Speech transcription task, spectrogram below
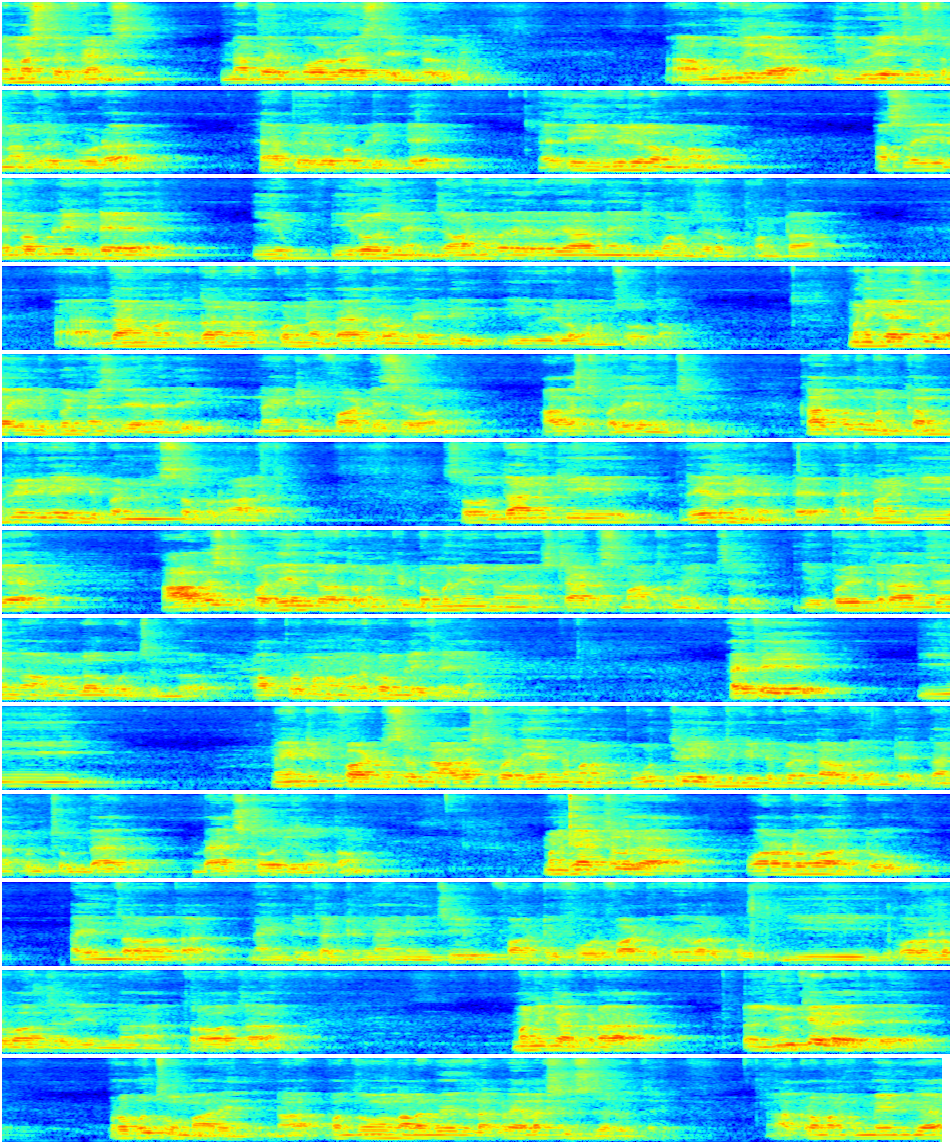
నమస్తే ఫ్రెండ్స్ నా పేరు పోల్ రాజ్ తింటూ ముందుగా ఈ వీడియో చూస్తున్న అందరికి కూడా హ్యాపీ రిపబ్లిక్ డే. అయితే ఈ వీడియోలో మనం అసలు ఈ రిపబ్లిక్ డే ఈ ఈ రోజునే జనవరి ఇరవై ఆరున ఎందుకు మనం జరుపుకుంటాం? దాని దాని వెనక్కున్న బ్యాక్గ్రౌండ్ ఏంటి ఈ వీడియోలో మనం చూద్దాం. మనకి యాక్చువల్గా ఇండిపెండెన్స్ డే అనేది నైన్టీన్ ఫార్టీ సెవెన్ ఆగస్ట్ పదిహేను వచ్చింది. కాకపోతే మనం కంప్లీట్గా ఇండిపెండెన్స్ అప్పుడు రాలేదు. సో దానికి రీజన్ ఏంటంటే అంటే మనకి ఆగస్టు పదిహేను తర్వాత మనకి డొమినియన్ స్టేటస్ మాత్రమే ఇచ్చారు. ఎప్పుడైతే రాజ్యాంగం అమల్లోకి వచ్చిందో అప్పుడు మనం రిపబ్లిక్ అయ్యాం. అయితే ఈ నైన్టీన్ ఫార్టీ సెవెన్ ఆగస్ట్ పదిహేను మనం పూర్తిగా ఎందుకు ఇండిపెండెంట్ అవ్వలేదంటే దానికి కొంచెం బ్యాక్ బ్యాక్ స్టోరీ చూద్దాం మనకి యాక్చువల్గా వరల్డ్ వార్ టూ అయిన తర్వాత నైన్టీన్ థర్టీ నైన్ నుంచి ఫార్టీ ఫోర్ ఫార్టీ ఫైవ్ వరకు ఈ వరల్డ్ వార్ జరిగిన తర్వాత మనకి అక్కడ యూకేలో అయితే ప్రభుత్వం మారింది. పంతొమ్మిది వందల నలభై ఐదులో అక్కడ ఎలక్షన్స్ జరుగుతాయి. అక్కడ మనకు మెయిన్గా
